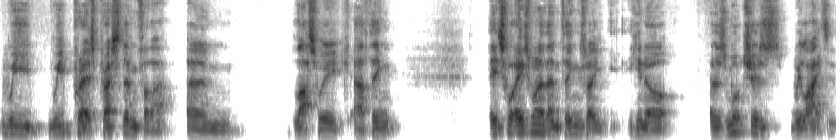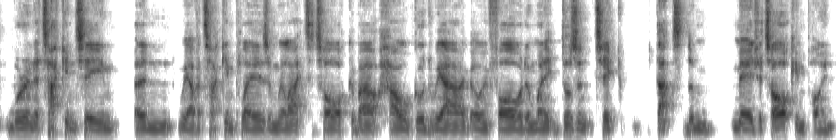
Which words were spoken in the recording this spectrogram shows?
we we praised Preston for that um, last week. I think it's it's one of them things where you know, as much as we like, to, we're an attacking team and we have attacking players, and we like to talk about how good we are going forward. And when it doesn't tick, that's the major talking point.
